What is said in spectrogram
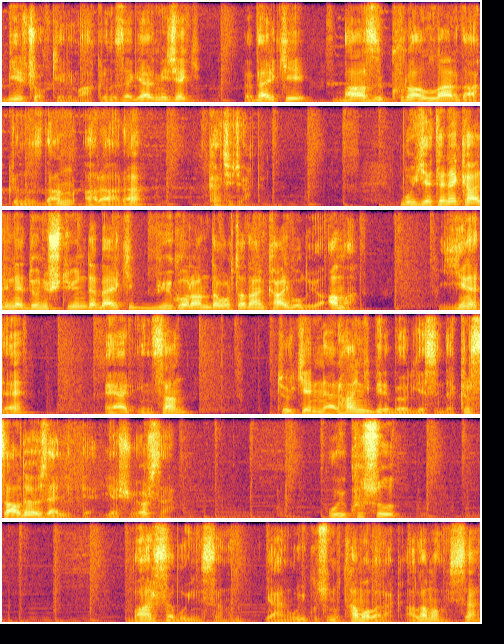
birçok kelime aklınıza gelmeyecek ve belki bazı kurallar da aklınızdan ara ara kaçacak. Bu yetenek haline dönüştüğünde belki büyük oranda ortadan kayboluyor ama yine de eğer insan Türkiye'nin herhangi bir bölgesinde, kırsalda özellikle yaşıyorsa uykusu varsa bu insanın yani uykusunu tam olarak alamamışsa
